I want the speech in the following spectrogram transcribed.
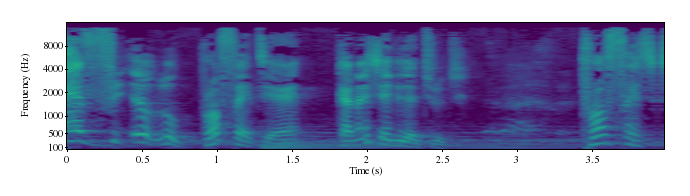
Every oh, look, prophet, yeah. Can I tell you the truth? Prophets,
